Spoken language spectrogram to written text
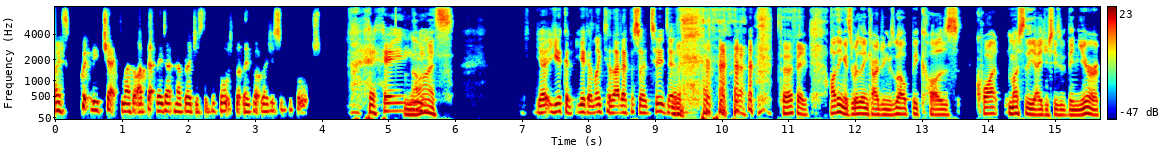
I quickly checked and I thought I bet they don't have registered reports but they've got registered reports. Hey. Nice yeah, you can you can link to that episode too, Dan. Perfect. I think it's really encouraging as well because quite most of the agencies within Europe,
